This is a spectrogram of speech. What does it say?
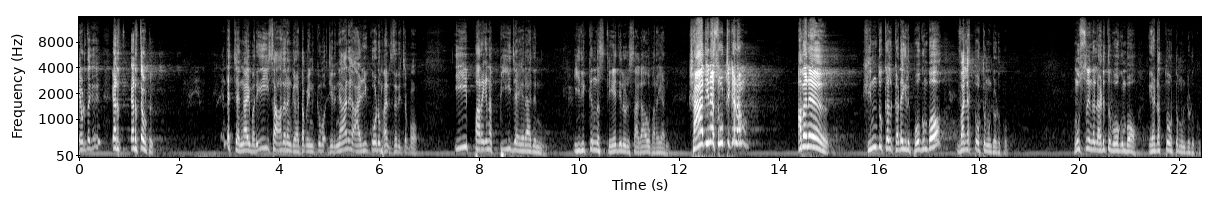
എവിടത്തേക്ക്? ഇട- ഇടത്തോട്ട് എന്റെ ചങ്ങായി പറ ഈ സാധനം കേട്ടപ്പോൾ എനിക്ക് ഞാൻ അഴീക്കോട് മത്സരിച്ചപ്പോൾ ഈ പറയുന്ന പി ജയരാജൻ ഇരിക്കുന്ന സ്റ്റേജിൽ ഒരു സഖാവ് പറയാണ് ഷാജിനെ സൂക്ഷിക്കണം. അവന് ഹിന്ദുക്കൾക്കിടയിൽ പോകുമ്പോൾ വലത്തോട്ട് മുണ്ടെടുക്കും. മുസ്ലിങ്ങളുടെ അടുത്ത് പോകുമ്പോൾ ഇടത്തോട്ട് മുണ്ടെടുക്കും.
